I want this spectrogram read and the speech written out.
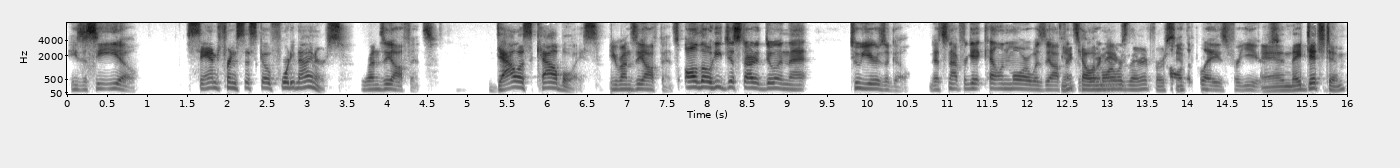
He's a CEO. San Francisco 49ers, He runs the offense. Dallas Cowboys. He runs the offense. Although he just started doing that two years ago. Let's not forget Kellen Moore was the Yeah, Kellen. Moore was there at first. all yeah. the plays for years. And they ditched him.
